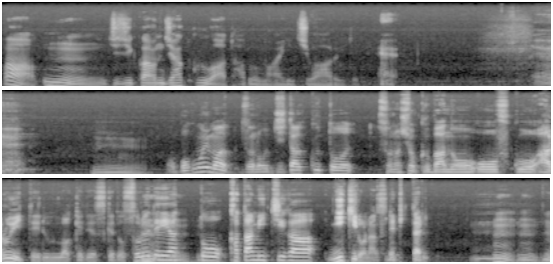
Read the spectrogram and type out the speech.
まあうん1時間弱は多分毎日は歩いてるねえ。うん。え僕も今その自宅とその職場の往復を歩いてるわけですけどそれでやっと片道が2キロなんですねぴったり、ううんうんん。う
